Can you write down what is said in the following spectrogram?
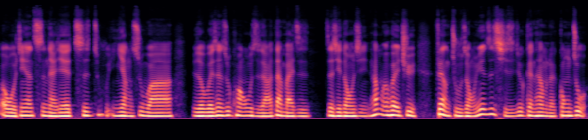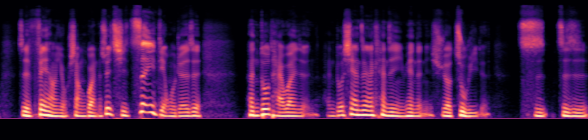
哦，我今天吃哪些吃足营养素啊，比如说维生素、矿物质啊、蛋白质这些东西，他们会去非常注重，因为这其实就跟他们的工作是非常有相关的。所以其实这一点，我觉得是很多台湾人，很多现在正在看这影片的你需要注意的，是这是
